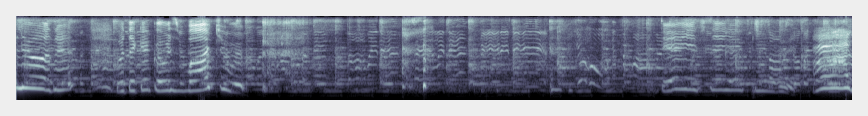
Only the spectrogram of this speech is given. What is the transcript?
Люди, ви таке колись бачили? Ай,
